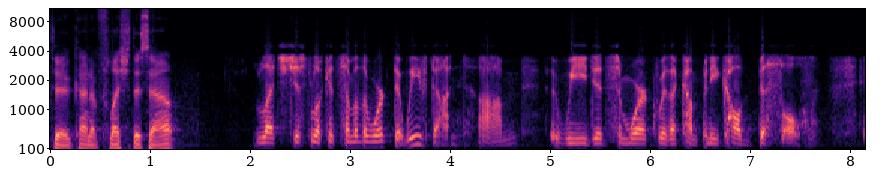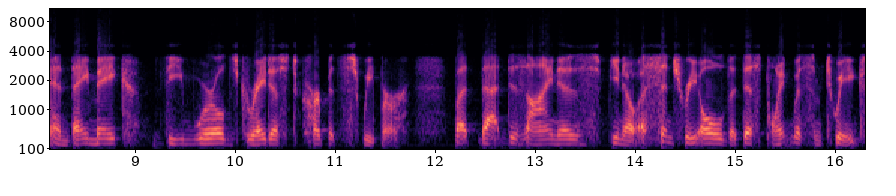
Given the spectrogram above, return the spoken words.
to kind of flesh this out? Let's just look at some of the work that we've done. Um, we did some work with a company called Bissell, and they make the world's greatest carpet sweeper but that design is, you know, a century old at this point with some tweaks.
